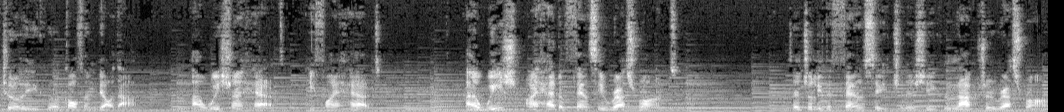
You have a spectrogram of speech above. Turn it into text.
这有一个高分表达，I wish I had if I had。I wish I had a fancy restaurant。在这里的 fancy 指的是一个 luxury restaurant，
